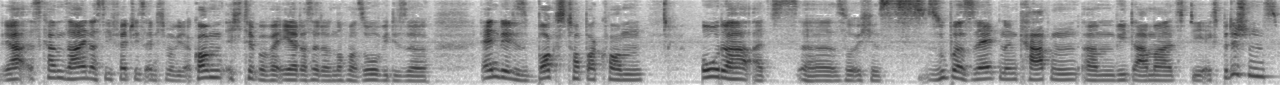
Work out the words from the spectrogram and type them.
Ja, es kann sein, dass die Fetchies endlich mal wieder kommen. Ich tippe aber eher, dass sie dann nochmal so wie diese, entweder diese Box-Topper kommen oder als äh, solches super seltenen Karten ähm, wie damals die Expeditions.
